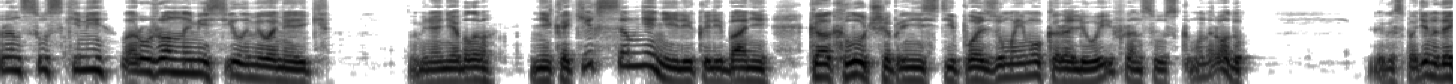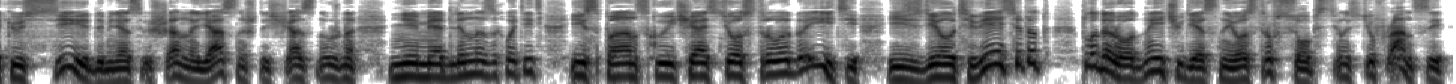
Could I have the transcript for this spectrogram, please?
французскими вооруженными силами в Америке, у меня не было никаких сомнений или колебаний, как лучше принести пользу моему королю и французскому народу. Для господина де Кюсси для меня совершенно ясно, что сейчас нужно немедленно захватить испанскую часть острова Гаити и сделать весь этот плодородный и чудесный остров собственностью Франции.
